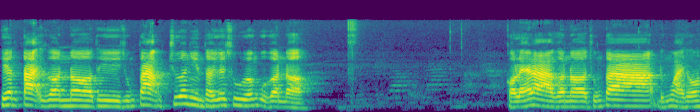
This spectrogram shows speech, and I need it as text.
Hiện tại GN thì chúng ta cũng chưa nhìn thấy cái xu hướng của GN. Có lẽ là GN chúng ta đứng ngoài thôi.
